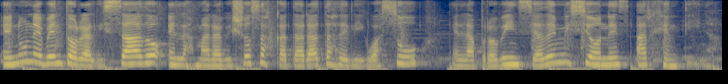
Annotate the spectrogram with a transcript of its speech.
en un evento realizado en las maravillosas cataratas del Iguazú, en la provincia de Misiones, Argentina.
